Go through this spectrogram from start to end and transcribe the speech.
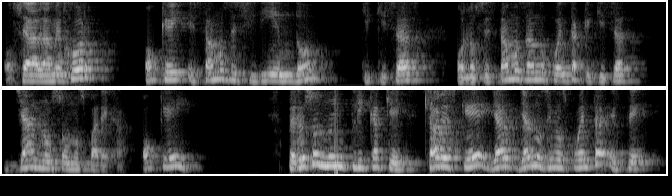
O sea, a lo mejor, ok, estamos decidiendo que quizás, o nos estamos dando cuenta que quizás ya no somos pareja. Ok. Pero eso no implica que, ¿sabes qué? Ya, ya nos dimos cuenta, este,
